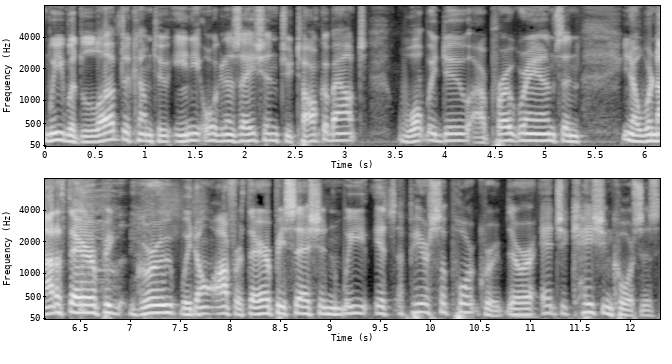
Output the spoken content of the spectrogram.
we would love to come to any organization to talk about what we do, our programs, and you know we're not a therapy group. We don't offer therapy session. We it's a peer support group. There are education courses,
